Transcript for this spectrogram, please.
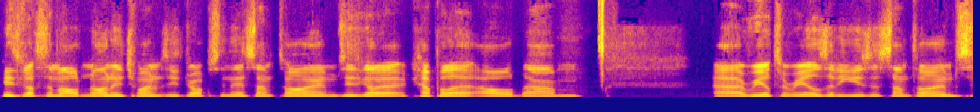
he's got some old nine inch ones he drops in there. Sometimes he's got a couple of old um, uh, reel to reels that he uses sometimes.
